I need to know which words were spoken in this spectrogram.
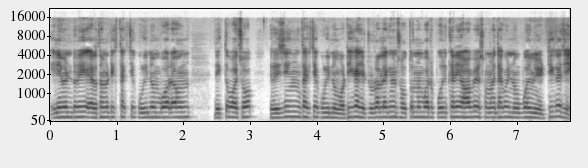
এলিমেন্টারি অ্যাথমেটিক্স থাকছে কুড়ি নম্বর, এবং দেখতে পাচ্ছ? রেজিং থাকছে কুড়ি নম্বর, ঠিক আছে? টোটাল এখানে সত্তর নম্বরের পরীক্ষা নেওয়া হবে, সময় থাকবে নব্বই মিনিট, ঠিক আছে?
